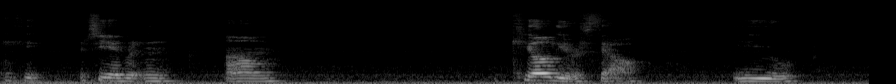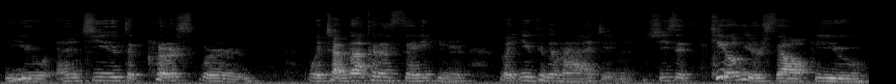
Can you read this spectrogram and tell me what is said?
he, she had written, um, kill yourself, you, you, and she used a curse word, which I'm not going to say here, but you can imagine. She said, kill yourself, you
